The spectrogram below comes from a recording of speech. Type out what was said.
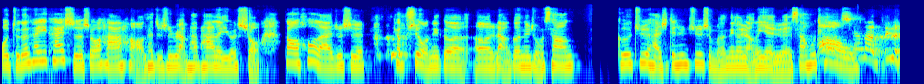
我觉得他一开始的时候还好，他只是软趴趴的一个手，到了后来就是他不是有那个呃两个那种像。歌剧还是电视剧什么的，那个两个演员相互跳舞，天呐，那个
